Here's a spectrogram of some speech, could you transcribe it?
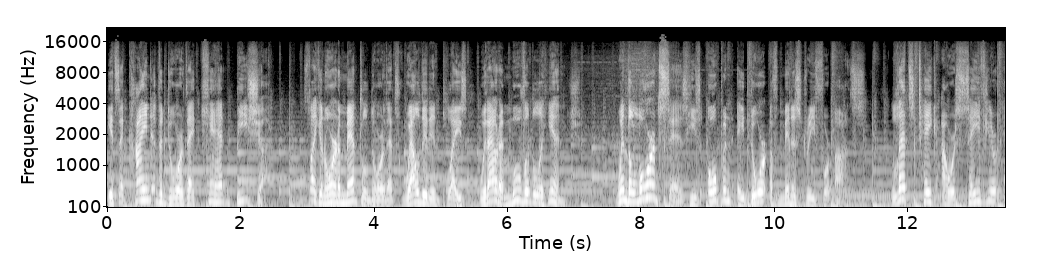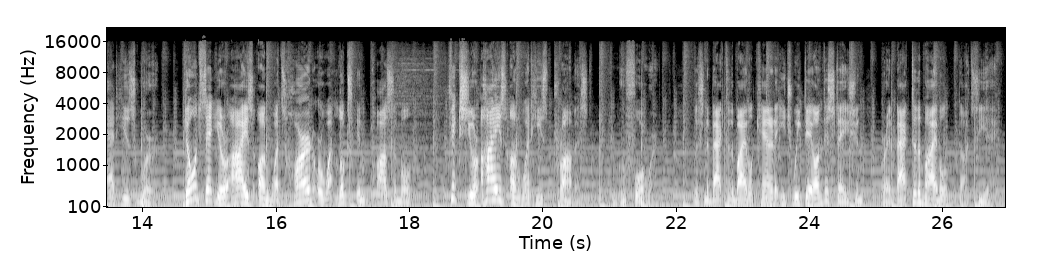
it's a kind of a door that can't be shut. It's like an ornamental door that's welded in place without a movable hinge. When the Lord says He's opened a door of ministry for us, let's take our Savior at His word. Don't set your eyes on what's hard or what looks impossible. Fix your eyes on what He's promised and move forward. Listen to Back to the Bible Canada each weekday on this station or at backtothebible.ca.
